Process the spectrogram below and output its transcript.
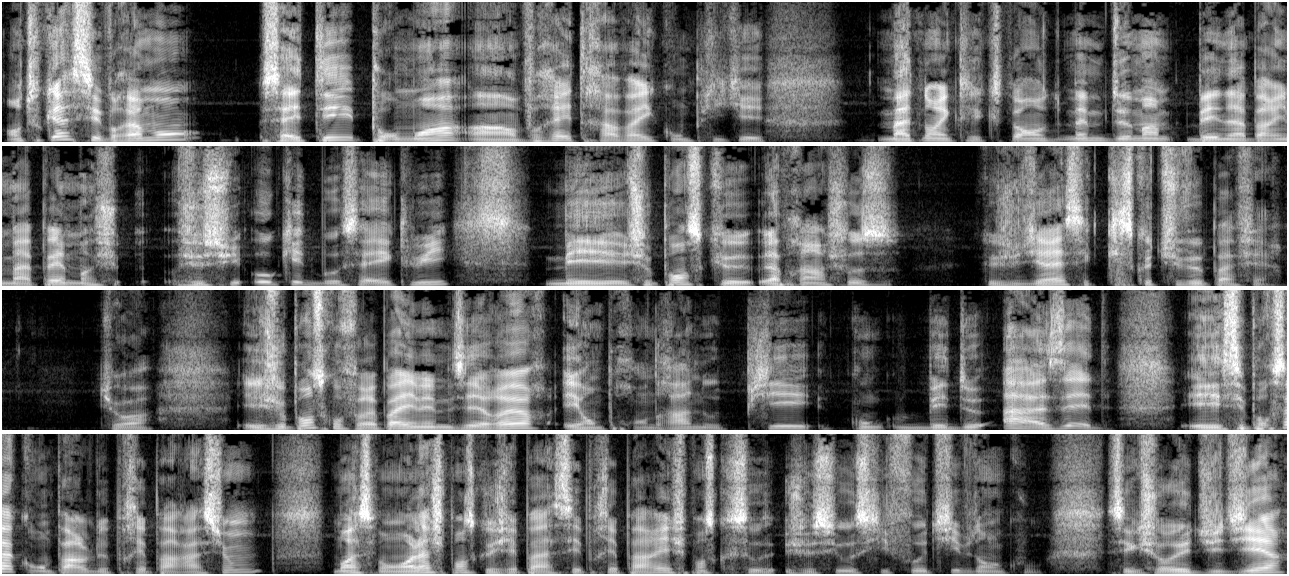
En tout cas, c'est vraiment, ça a été pour moi un vrai travail compliqué. Maintenant, avec l'expérience, même demain, Benabar, il m'appelle. Moi, je, suis ok de bosser avec lui, mais je pense que la première chose que je dirais, c'est qu'est-ce que tu veux pas faire, tu vois. Et je pense qu'on ferait pas les mêmes erreurs et on prendra notre pied con- B de A à Z. Et c'est pour ça qu'on parle de préparation. Moi, à ce moment-là, je pense que j'ai pas assez préparé. Je pense que je suis aussi fautif dans le coup. C'est que j'aurais dû dire,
